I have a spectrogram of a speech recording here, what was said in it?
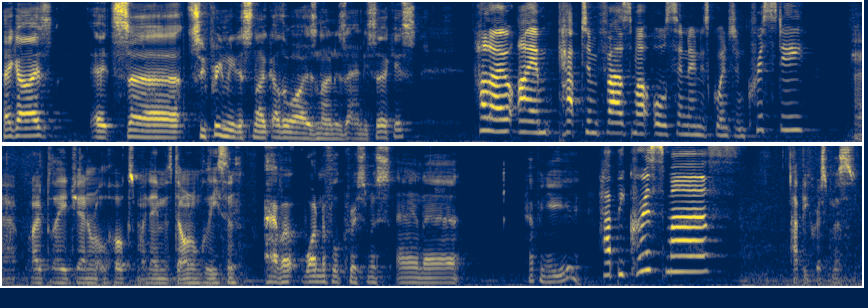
Hey guys, it's uh, Supreme Leader Snoke, otherwise known as Andy Serkis. Hello, I am Captain Phasma, also known as Gwendoline Christie. Uh, I play General Hux. My name is Domhnall Gleeson. Have a wonderful Christmas and uh, Happy New Year. Happy Christmas! Happy Christmas.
